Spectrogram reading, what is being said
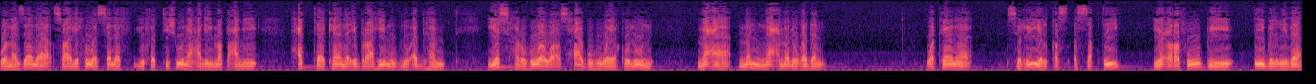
وما زال صالحو السلف يفتشون عن المطعم حتى كان إبراهيم بن أدهم يسهر هو وأصحابه ويقولون مع من نعمل غدا؟ وكان سري السقطي يعرف بطيب الغذاء.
